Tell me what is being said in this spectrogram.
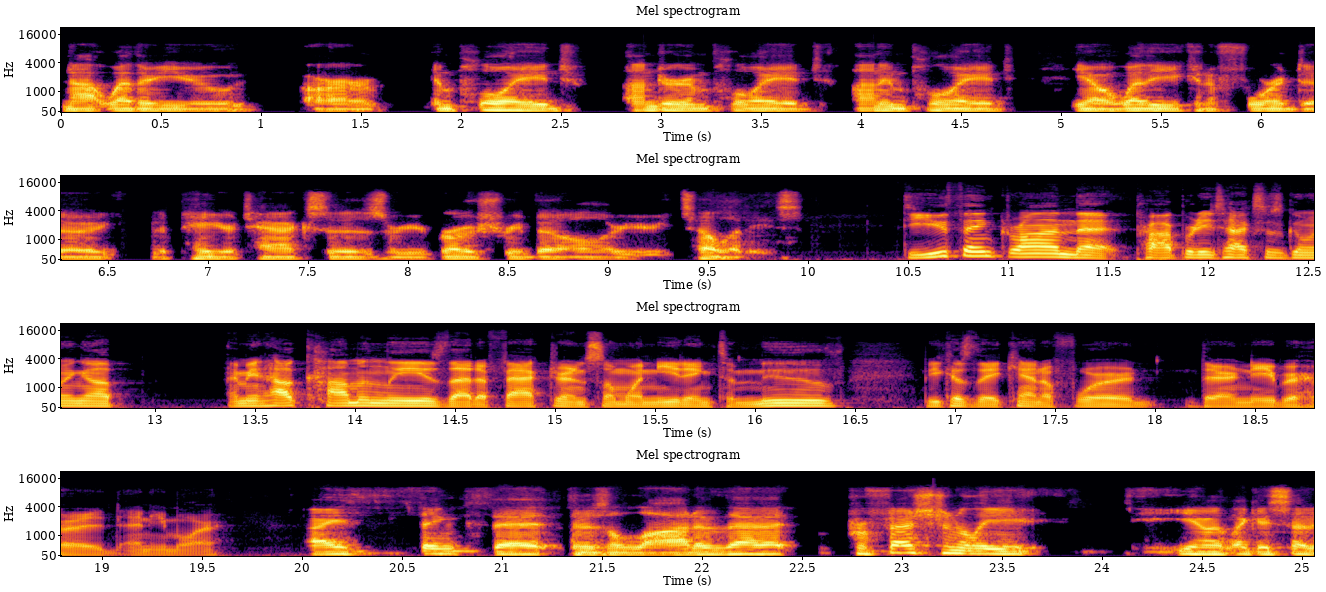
not whether you are employed, underemployed, unemployed, you know, whether you can afford to, to pay your taxes or your grocery bill or your utilities. Do you think, Ron, that property taxes going up I mean, how commonly is that a factor in someone needing to move, because they can't afford their neighborhood anymore? I think that there's a lot of that. Professionally, you know, like I said,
